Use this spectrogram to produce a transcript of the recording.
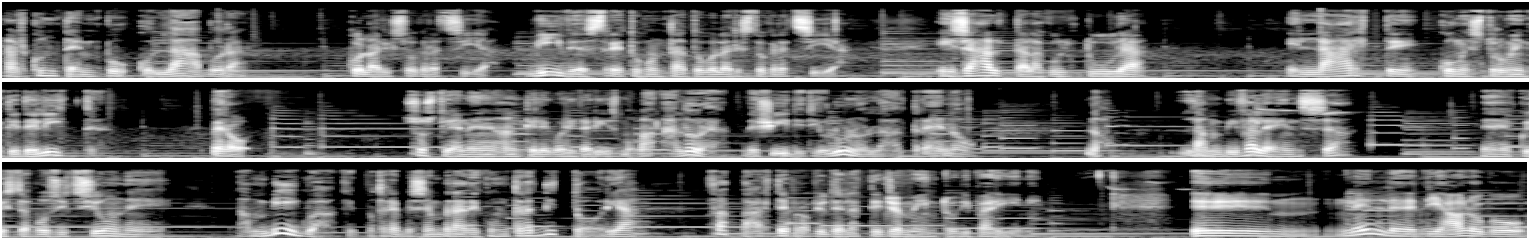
al contempo collabora con l'aristocrazia, vive a stretto contatto con l'aristocrazia, esalta la cultura e l'arte come strumenti d'élite, però sostiene anche l'egualitarismo. Ma allora deciditi, o l'uno o l'altra, eh no. No, l'ambivalenza, eh, questa posizione ambigua che potrebbe sembrare contraddittoria, fa parte proprio dell'atteggiamento di Parini. E, ehm, nel dialogo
